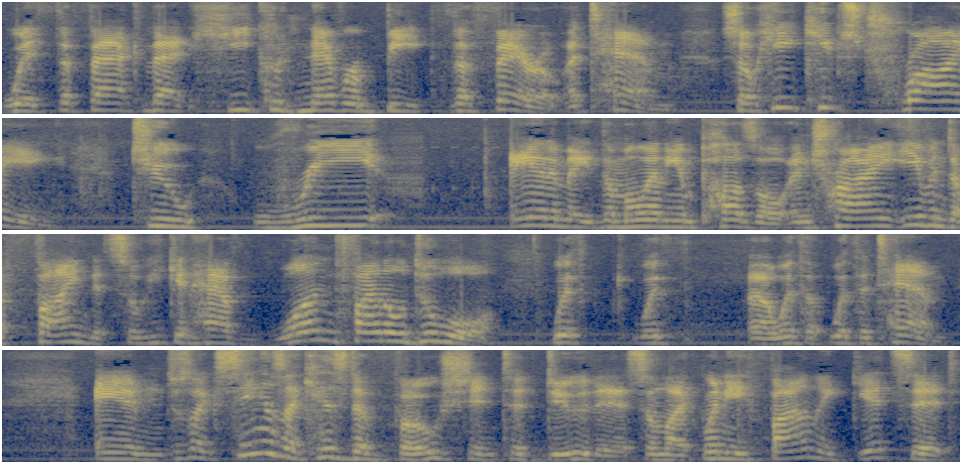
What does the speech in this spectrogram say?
with the fact that he could never beat the Pharaoh, Atem. So he keeps trying to reanimate the Millennium Puzzle and trying even to find it so he can have one final duel with with uh, with with Atem. And just like seeing as like his devotion to do this, and like when he finally gets it,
